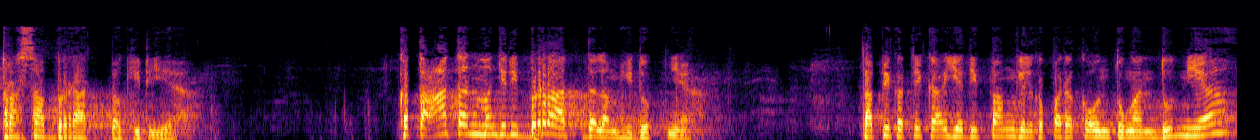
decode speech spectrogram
terasa berat bagi dia. Ketaatan menjadi berat dalam hidupnya. Tapi ketika ia dipanggil kepada keuntungan dunia,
